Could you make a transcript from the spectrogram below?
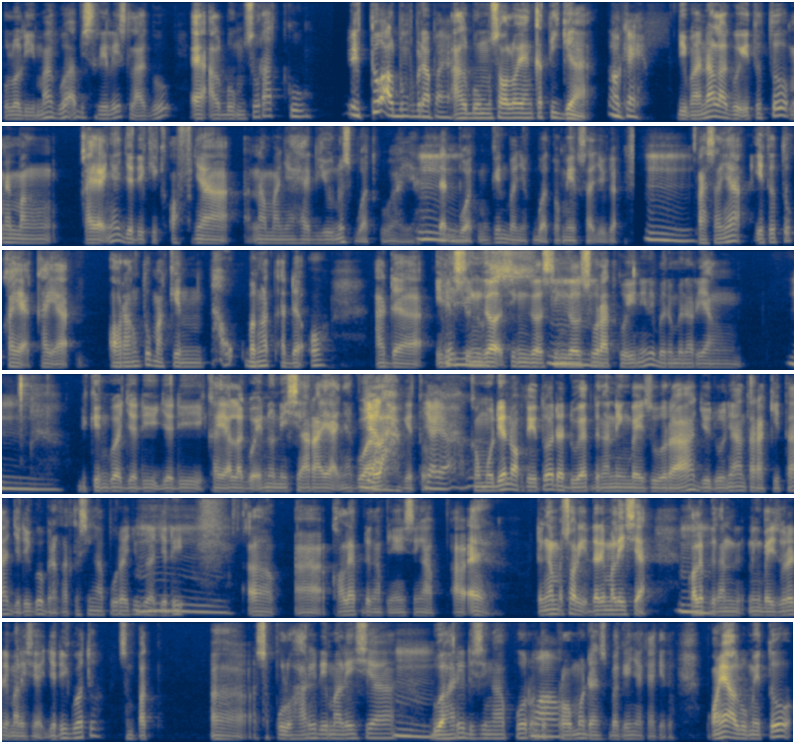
gue abis rilis lagu eh album suratku Itu album keberapa ya? album solo yang ketiga Oke. di mana lagu itu tuh memang kayaknya jadi kick off-nya namanya Hedi Yunus buat gua ya dan Hmm. buat mungkin banyak buat pemirsa juga Hmm. rasanya itu tuh kayak kayak orang tuh makin tahu banget ada oh ada ini Hedi single Yunus. single single Hmm. suratku ini nih benar-benar yang Hmm. bikin gua jadi jadi kayak lagu Indonesia Rayanya gua Ya, lah gitu. Ya, ya. Kemudian waktu itu ada duet dengan Ning Baizura judulnya Antara Kita. Jadi gua berangkat ke Singapura juga. Jadi Hmm. eh, eh, collab dengan penyanyi Singapura eh dengan sorry dari Malaysia. Collab Hmm. dengan Ning Baizura di Malaysia. Jadi gua tuh sempat eh, 10 hari di Malaysia, Hmm. dua hari di Singapura untuk Wow. promo dan sebagainya kayak gitu. Pokoknya album itu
